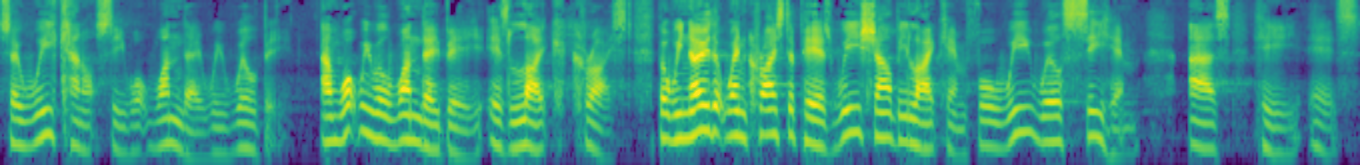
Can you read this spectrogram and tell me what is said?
so we cannot see what one day we will be. And what we will one day be is like Christ. But we know that when Christ appears, we shall be like him, for we will see him as he is.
